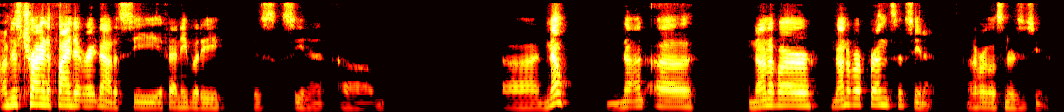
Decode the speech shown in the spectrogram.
I'm just trying to find it right now to see if anybody has seen it. Um, uh, no, none. Uh, none of our none of our friends have seen it. None of our listeners have seen it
